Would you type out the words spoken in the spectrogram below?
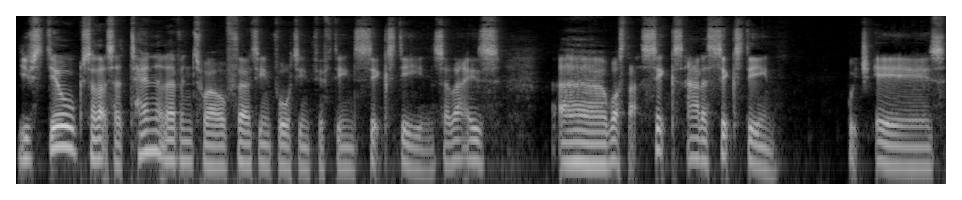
You've still, so that's a 10, 11, 12, 13, 14, 15, 16. So that is, uh, what's that? 6 out of 16 which is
